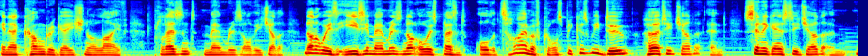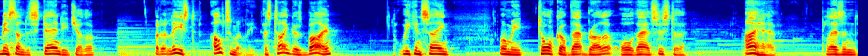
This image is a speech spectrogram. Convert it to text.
in our congregational life. Pleasant memories of each other. Not always easy memories, not always pleasant all the time, of course, because we do hurt each other and sin against each other and misunderstand each other. But at least ultimately, as time goes by, we can say, when we talk of that brother or that sister, I have pleasant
